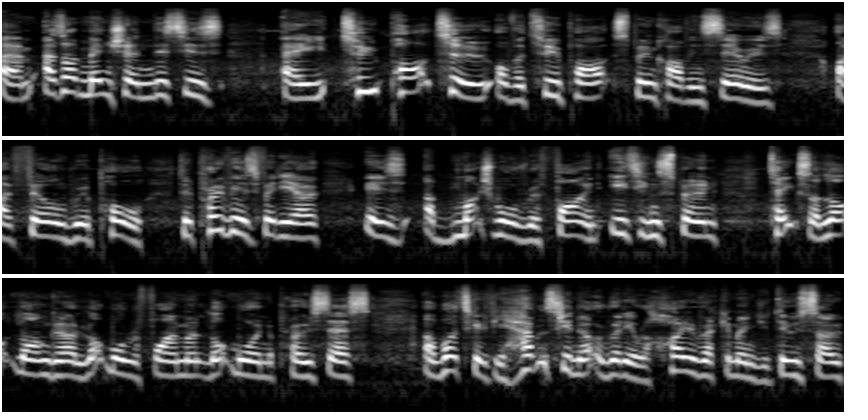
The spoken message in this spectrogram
Um, as I mentioned, this is a two part two of a two part spoon carving series I filmed with Paul. The previous video is a much more refined eating spoon, takes a lot longer, a lot more refinement, a lot more in the process. And once again, if you haven't seen it already, I would highly recommend you do so.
